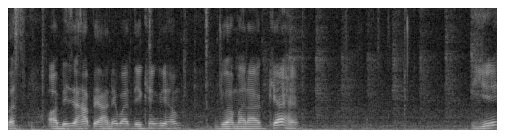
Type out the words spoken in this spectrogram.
बस, अब इस यहाँ पर आने बाद देखेंगे हम जो हमारा क्या है? ये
